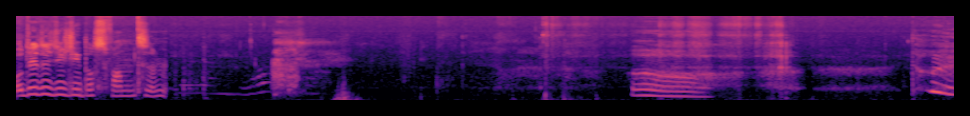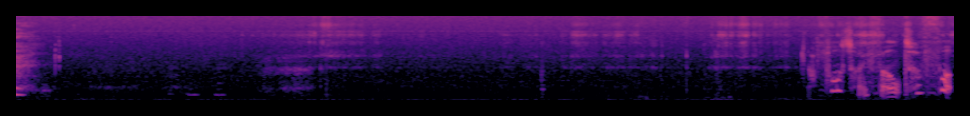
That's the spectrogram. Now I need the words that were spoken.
We'll do the Digibus Phantom. Oh. I thought I felt a foot.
